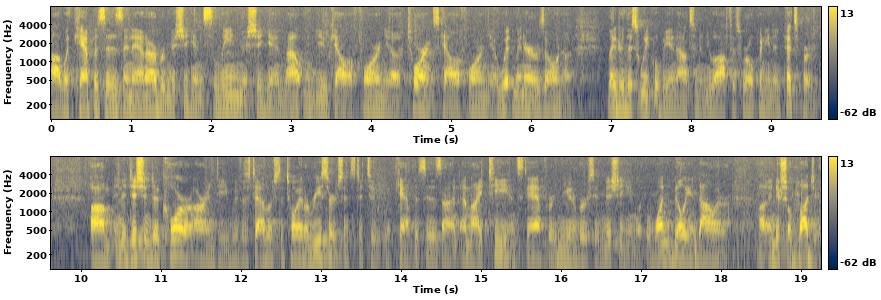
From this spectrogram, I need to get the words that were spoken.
uh, with campuses in Ann Arbor, Michigan, Saline, Michigan, Mountain View, California, Torrance, California, Wittmann, Arizona. Later this week, we'll be announcing a new office we're opening in Pittsburgh. Um, in addition to core R&D, we've established the Toyota Research Institute with campuses on MIT and Stanford and the University of Michigan with a $1 billion uh, initial budget.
